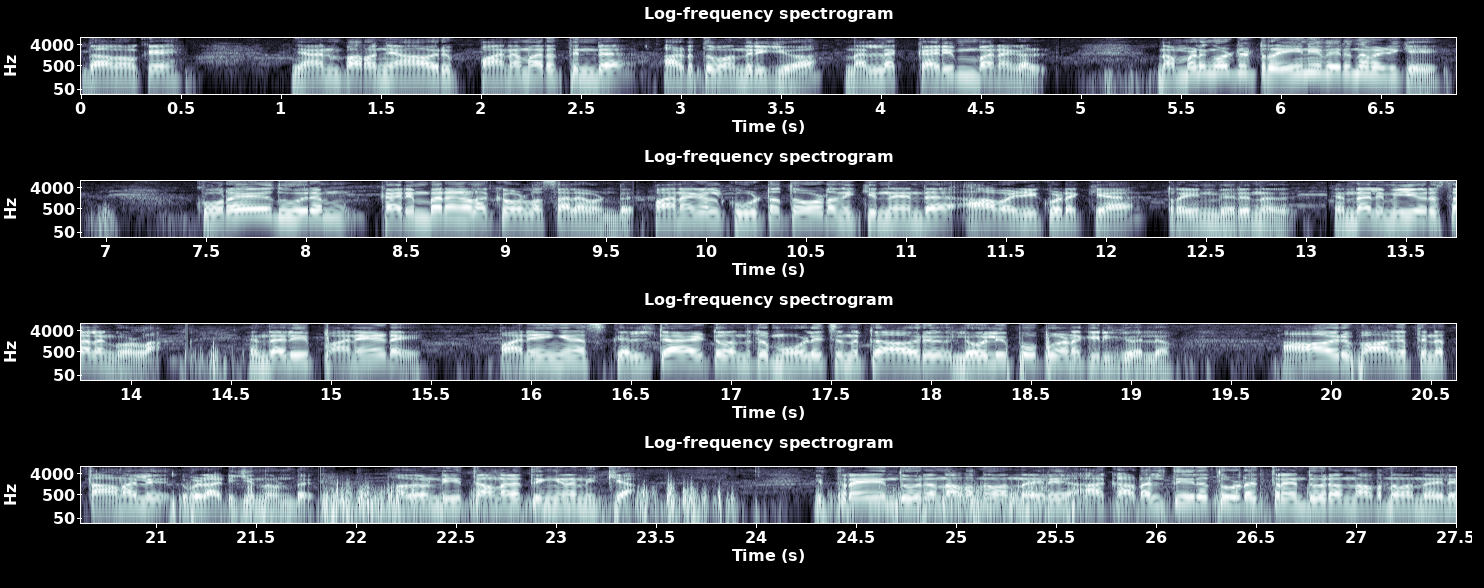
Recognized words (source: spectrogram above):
ഇതാ നോക്കേ. ഞാൻ പറഞ്ഞ ആ ഒരു പനമരത്തിന്റെ അടുത്ത് വന്നിരിക്കുക നല്ല കരിമ്പനകൾ. നമ്മളിങ്ങോട്ട് ട്രെയിനിൽ വരുന്ന വഴിക്കേ കുറേ ദൂരം കരിമ്പനകളൊക്കെ ഉള്ള സ്ഥലമുണ്ട്. പനകൾ കൂട്ടത്തോടെ നിൽക്കുന്നതിന്റെ ആ വഴി കൂടെയൊക്കെയാണ് ട്രെയിൻ വരുന്നത്. എന്തായാലും ഈ ഒരു സ്ഥലം കൊള്ളാം. എന്തായാലും ഈ പനയുടെ പന ഇങ്ങനെ സ്കെൽറ്റായിട്ട് വന്നിട്ട് മുകളിൽ ചെന്നിട്ട് ആ ഒരു ലോലിപോപ്പ് കണക്കിരിക്കുമല്ലോ ആ ഒരു ഭാഗത്തിന്റെ തണൽ ഇവിടെ അടിക്കുന്നുണ്ട്. അതുകൊണ്ട് ഈ തണലത്ത് ഇങ്ങനെ നിൽക്കാം ഇത്രയും ദൂരം നടന്നു വന്നതിൽ ആ കടൽ തീരത്തൂടെ ഇത്രയും ദൂരം നടന്നു വന്നതിൽ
